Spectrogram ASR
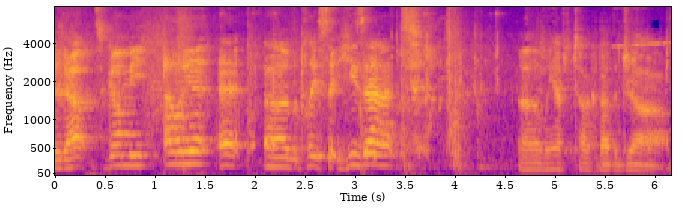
headed out to go meet Elliot at uh, the place that he's at. Uh, we have to talk about the job.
